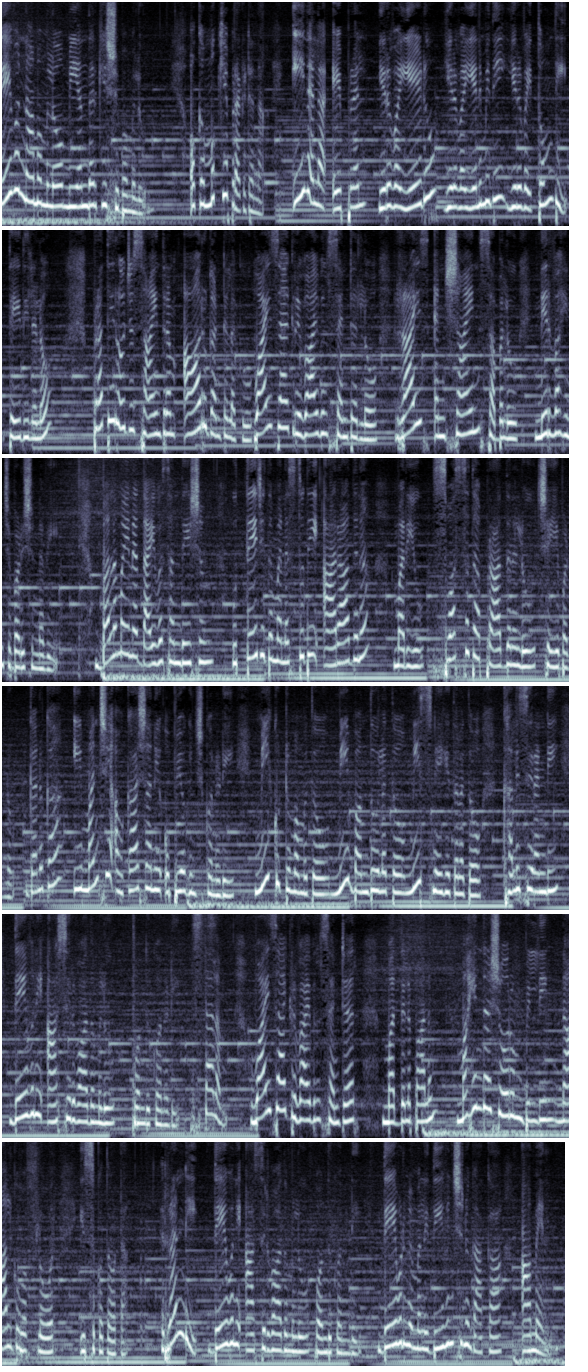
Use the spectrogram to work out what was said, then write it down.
దేవుని నామములో మీ అందరికీ శుభములు. ఒక ముఖ్య ప్రకటన. ఈ నెల ఏప్రిల్ ఇరవై ఏడు ఇరవై ఎనిమిది ఇరవై తొమ్మిది తేదీలలో ప్రతిరోజు సాయంత్రం ఆరు గంటలకు వైజాగ్ రివైవల్ సెంటర్లో రైస్ అండ్ షైన్ సభలు నిర్వహించబడుచున్నవి. బలమైన దైవ సందేశం ఉత్తేజితమైన స్థుతి ఆరాధన మరియు స్వస్థత ప్రార్థనలు చేయబడును. గనుక ఈ మంచి అవకాశాన్ని ఉపయోగించుకొనుడి. మీ కుటుంబముతో మీ బంధువులతో మీ స్నేహితులతో కలిసి రండి. దేవుని ఆశీర్వాదములు పొందుకొనుడి. స్థలం Vizag revival centre Maddelapalem Mahindra showroom building నాలుగవ ఫ్లోర్ ఇసుక తోట. రండి దేవుని ఆశీర్వాదములు పొందుకోండి. దేవుడు మిమ్మల్ని దీవించునుగాక. ఆమెన్.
